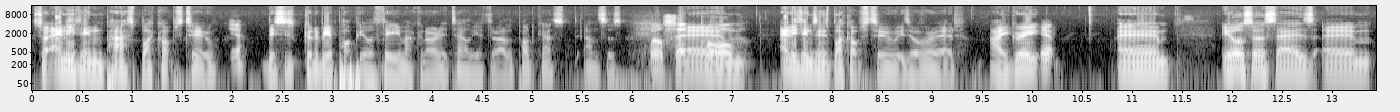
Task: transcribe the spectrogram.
So anything past Black Ops Two, Yeah. this is going to be a popular theme. I can already tell you throughout the podcast answers. Well said, Paul. Um, anything since Black Ops 2 is overrated. I agree. Yep. Um, he also says um,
